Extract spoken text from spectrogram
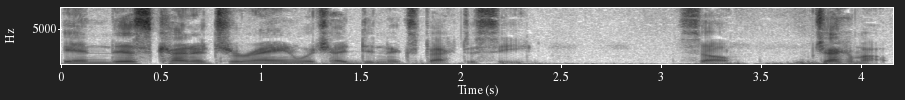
in this kind of terrain, which I didn't expect to see. So check them out.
